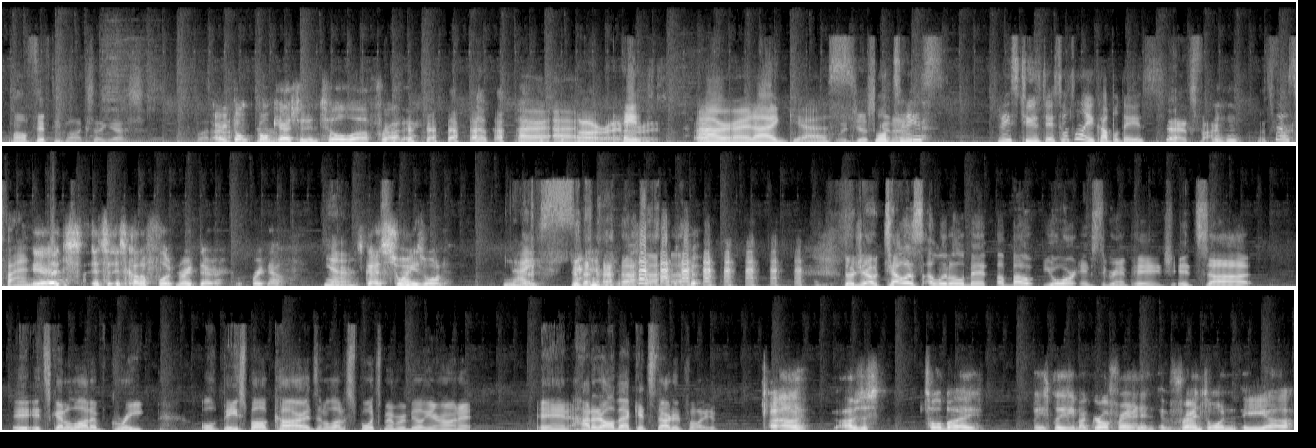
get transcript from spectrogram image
well, fifty bucks, I guess. But, All right, don't don't cash it until uh, Friday. all right, all right. All right, Hey, all right. All right, I guess. We're just well, gonna- today's today's Tuesday, so it's only a couple days. Yeah, it's fine. Mhm. That's fine. That's fine. Yeah, it's it's it's kind of floating right there right now. Yeah. It's got his swingies on. Nice. So Joe, tell us a little bit about your Instagram page. It's uh it- it's got a lot of great old baseball cards and a lot of sports memorabilia on it. And how did all that get started for you? Uh, I was just told by basically my girlfriend and, and friends on a uh,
